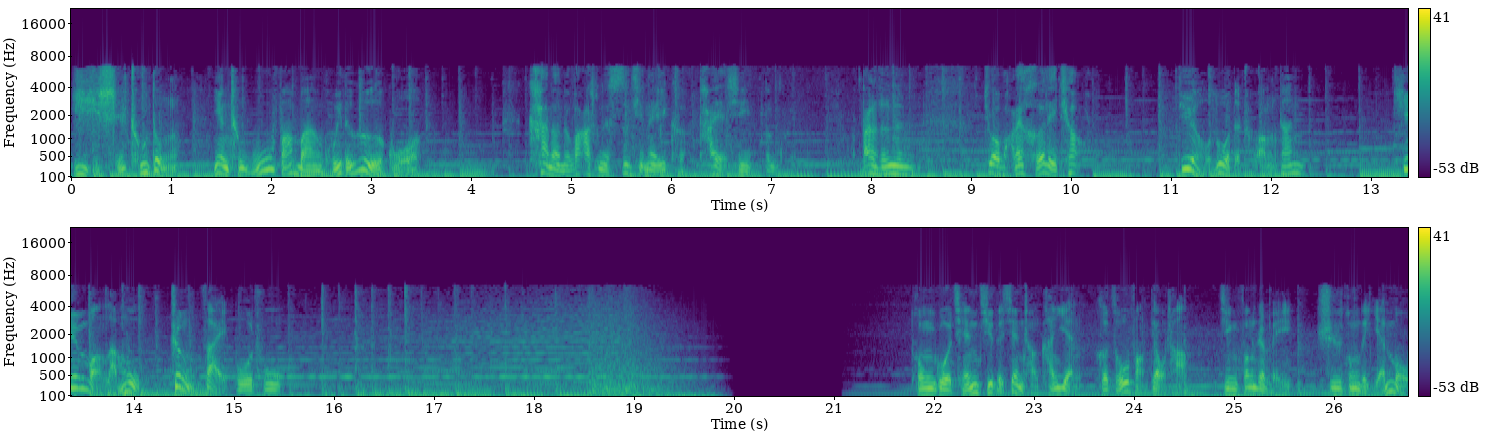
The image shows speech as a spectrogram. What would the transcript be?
一时冲动，酿成无法挽回的恶果。看到那挖出那尸体那一刻，他也心崩溃，当时呢就要往那河里跳。掉落的床单。天网栏目正在播出。通过前期的现场勘验和走访调查，警方认为失踪的严某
